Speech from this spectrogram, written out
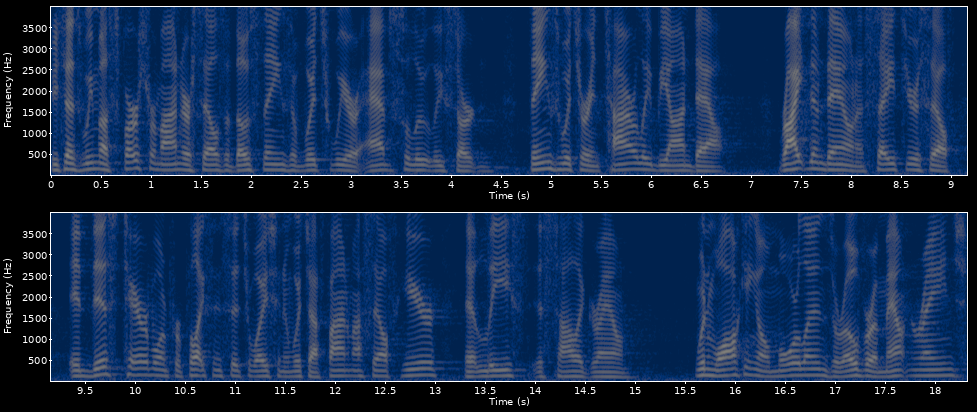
He says, We must first remind ourselves of those things of which we are absolutely certain, things which are entirely beyond doubt. Write them down and say to yourself, In this terrible and perplexing situation in which I find myself, here at least is solid ground. When walking on moorlands or over a mountain range,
